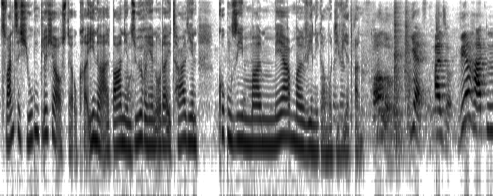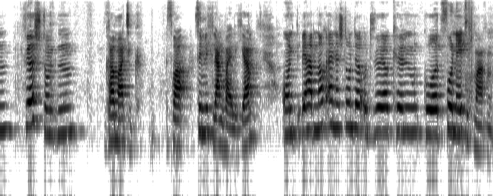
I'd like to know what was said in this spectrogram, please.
20 Jugendliche aus der Ukraine, Albanien, Syrien oder Italien gucken sie mal mehr, mal weniger motiviert an. Jetzt, also, wir hatten vier Stunden Grammatik. Es war ziemlich langweilig, ja. Und wir haben noch eine Stunde und wir können kurz Phonetik machen.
